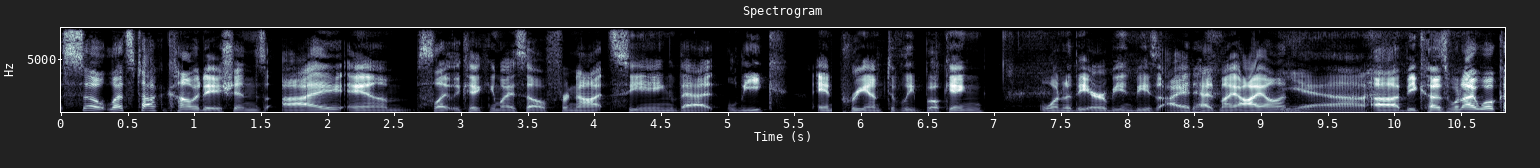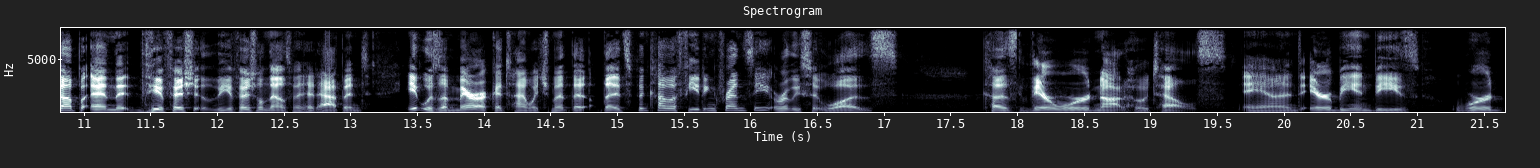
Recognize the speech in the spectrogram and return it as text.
So let's talk accommodations. I am slightly kicking myself for not seeing that leak and preemptively booking one of the Airbnbs I had had my eye on. Yeah. Uh, because when I woke up and the, the official the official announcement had happened, it was America time, which meant that, that it's been kind of a feeding frenzy, or at least it was, because there were not hotels and Airbnbs were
